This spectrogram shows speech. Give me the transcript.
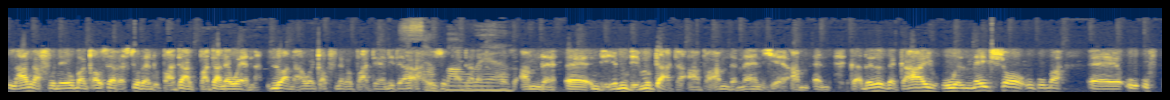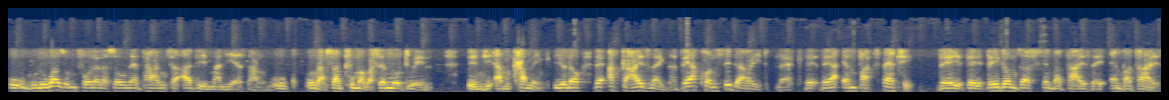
La angafuni uba xa userestaurant ubhatale wena. Ilwa nawe xa kufuneka ubhatele ithi awuzubhatala because i'm the uh, ndim ndim utata apha. I'm the man here. Um, and this is the guy who will make sure ukuba eh ungulukwazi umfonela so unepuncture athi mandiyeza ngoku ungasaphuma kwasemotweni and I'm coming. You know there are guys like that. They are considerate black. They, they are empathetic they, they they don't just sympathize they empathize.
